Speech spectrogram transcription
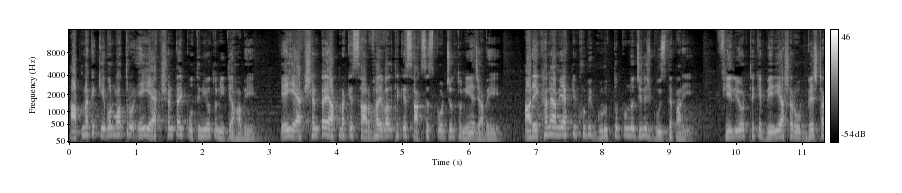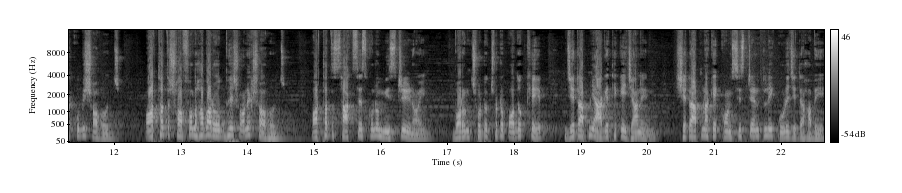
আপনাকে কেবলমাত্র এই অ্যাকশনটাই প্রতিনিয়ত নিতে হবে। এই অ্যাকশনটাই আপনাকে সার্ভাইভাল থেকে সাকসেস পর্যন্ত নিয়ে যাবে। আর এখানে আমি একটি খুবই গুরুত্বপূর্ণ জিনিস বুঝতে পারি। ফেলিওর থেকে বেরিয়ে আসার অভ্যেসটা খুবই সহজ। অর্থাৎ সফল হবার অভ্যেস অনেক সহজ। অর্থাৎ সাকসেস কোনো মিস্ট্রি নয়। বরং ছোট ছোট পদক্ষেপ যেটা আপনি আগে থেকেই জানেন, সেটা আপনাকে কনসিস্টেন্টলি করে যেতে হবে।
